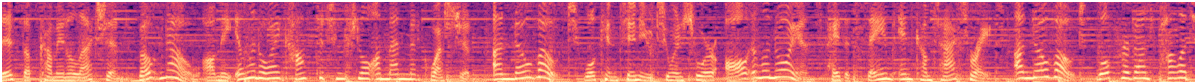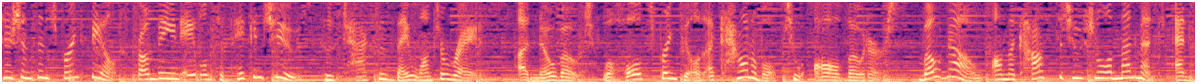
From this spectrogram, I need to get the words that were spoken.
This upcoming election, vote no on the Illinois constitutional amendment question. A no vote will continue to ensure all Illinoisans pay the same income tax rate. A no vote will prevent politicians in Springfield from being able to pick and choose whose taxes they want to raise. A no vote will hold Springfield accountable to all voters. Vote no on the constitutional amendment and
